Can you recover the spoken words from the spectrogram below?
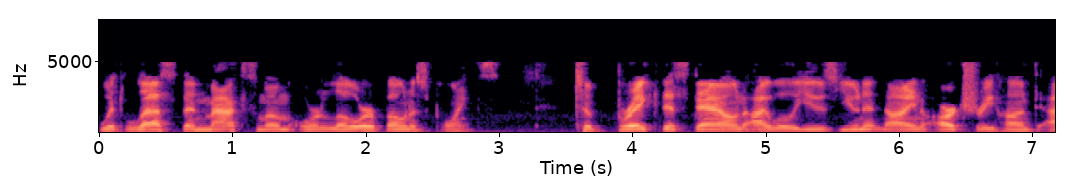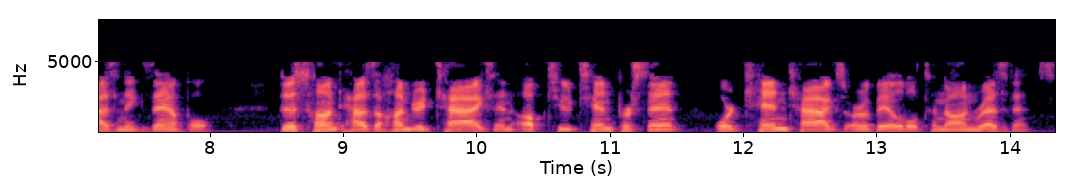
with less than maximum or lower bonus points. To break this down, I will use Unit 9 archery hunt as an example. This hunt has 100 tags and up to 10% or 10 tags are available to non-residents.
